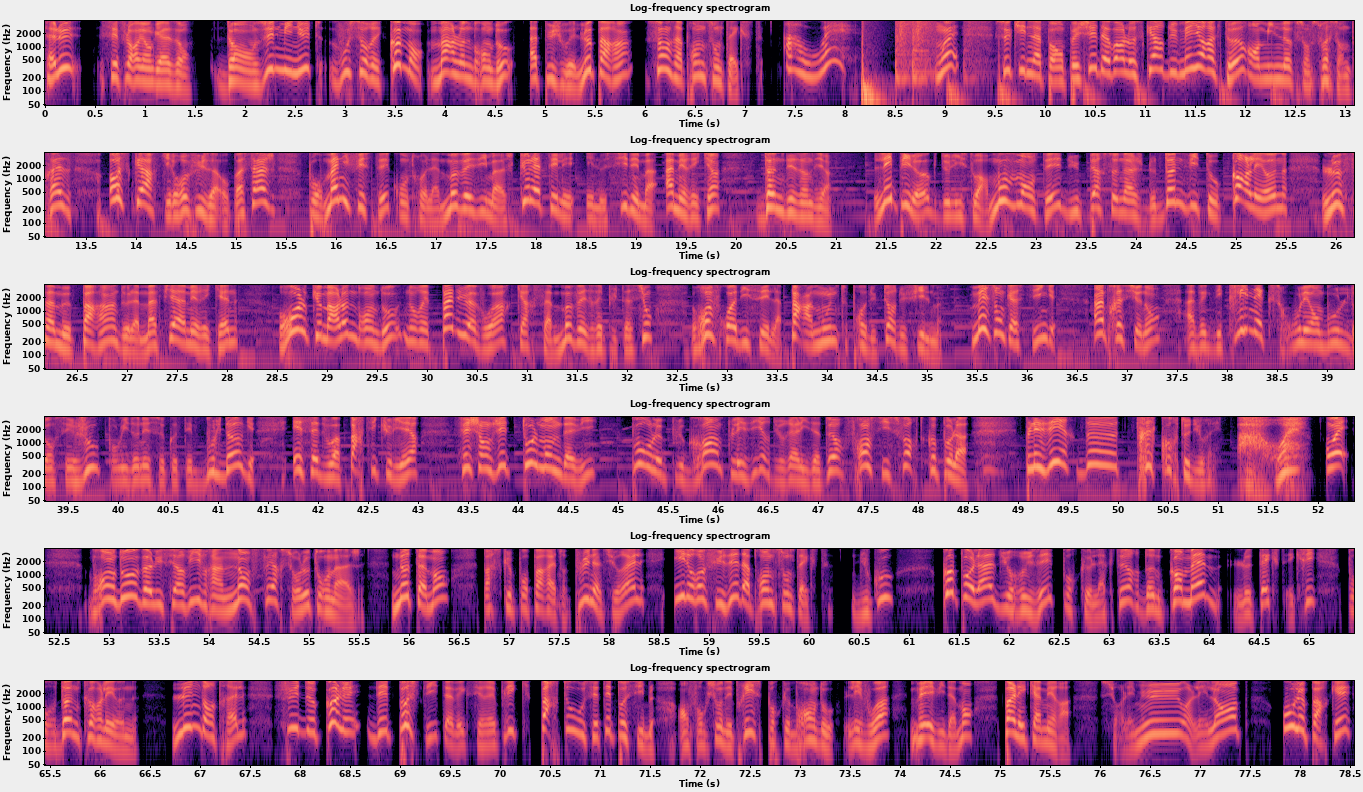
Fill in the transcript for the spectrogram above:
Salut, c'est Florian Gazan. Dans une minute, vous saurez comment Marlon Brando a pu jouer le parrain sans apprendre son texte. Ah ouais? Ouais, ce qui ne l'a pas empêché d'avoir l'Oscar du meilleur acteur en 1973, Oscar qu'il refusa au passage pour manifester contre la mauvaise image que la télé et le cinéma américain donnent des Indiens. L'épilogue de l'histoire mouvementée du personnage de Don Vito Corleone, le fameux parrain de la mafia américaine, rôle que Marlon Brando n'aurait pas dû avoir car sa mauvaise réputation refroidissait la Paramount, producteur du film. Mais son casting, impressionnant, avec des Kleenex roulés en boule dans ses joues pour lui donner ce côté bulldog, et cette voix particulière, fait changer tout le monde d'avis pour le plus grand plaisir du réalisateur Francis Ford Coppola. Plaisir de très courte durée. Ah ouais? Ouais, Brando va lui faire vivre un enfer sur le tournage, notamment parce que pour paraître plus naturel, il refusait d'apprendre son texte. Du coup, Coppola dû ruser pour que l'acteur donne quand même le texte écrit pour Don Corleone. L'une d'entre elles fut de coller des post-it avec ses répliques partout où c'était possible, en fonction des prises pour que Brando les voie, mais évidemment pas les caméras, sur les murs, les lampes ou le parquet.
